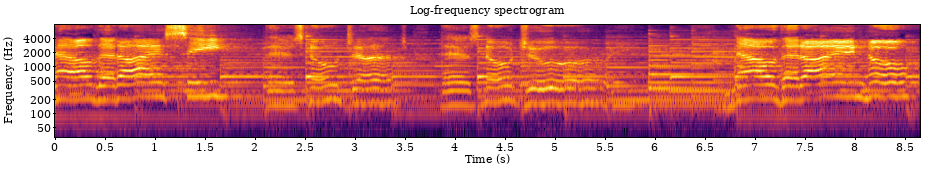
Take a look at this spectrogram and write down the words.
Now that I see there's no judge, there's no jury. Now that I know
